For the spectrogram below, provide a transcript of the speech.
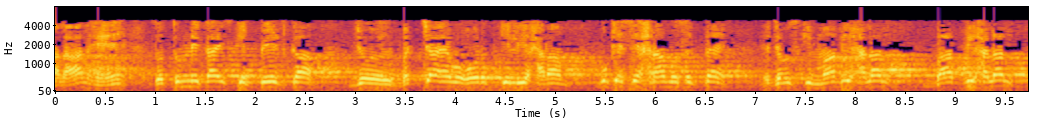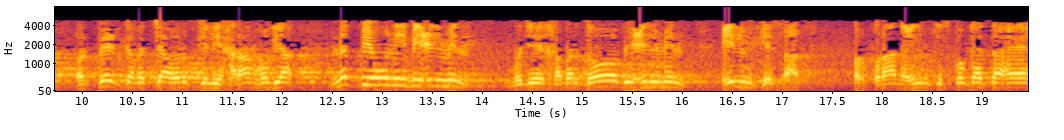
حلال ہیں، تو تم نے کہا اس کے پیٹ کا جو بچہ ہے، وہ عورت کے لیے حرام۔ وہ کیسے حرام ہو سکتا ہے؟ جب اس کی ماں بھی حلال، باپ بھی حلال، اور پیٹ کا بچہ عورت کے لیے حرام ہو گیا۔ نبیونی بعلم مجھے خبر دو بعلم علم کے ساتھ۔ اور قرآن علم کس کو کہتا ہے؟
